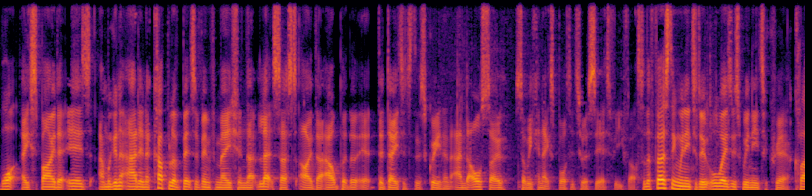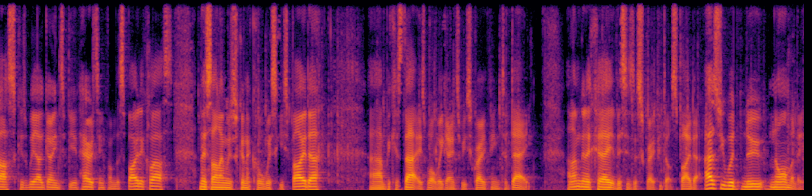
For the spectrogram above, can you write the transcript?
what a spider is and we're going to add in a couple of bits of information that lets us either output the, the data to the screen and, and also so we can export it to a CSV file. So the first thing we need to do always is we need to create a class because we are going to be inheriting from the spider class. And this one I'm just going to call whiskey spider uh, because that is what we're going to be scraping today. And I'm going to say this is a scrapy.spider as you would do normally.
